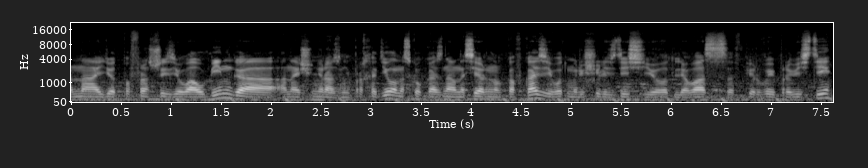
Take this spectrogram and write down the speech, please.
она идет по франшизе Вау Бинго. Она еще ни разу не проходила, насколько я знаю, на Северном Кавказе. И вот мы решили здесь ее для вас впервые провести.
